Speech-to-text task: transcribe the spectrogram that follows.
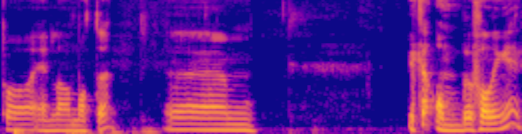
på en eller annen måte. Hvilke anbefalinger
